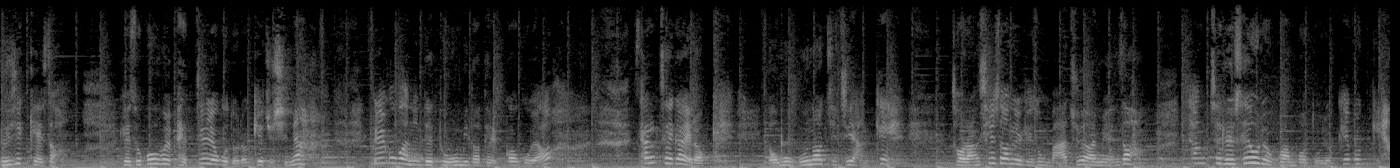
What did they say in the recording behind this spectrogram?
의식해서 계속 호흡을 뱉으려고 노력해 주시면 끌고 가는 데 도움이 더 될 거고요. 상체가 이렇게 너무 무너지지 않게 저랑 시선을 계속 마주하면서 상체를 세우려고 한번 노력해 볼게요.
